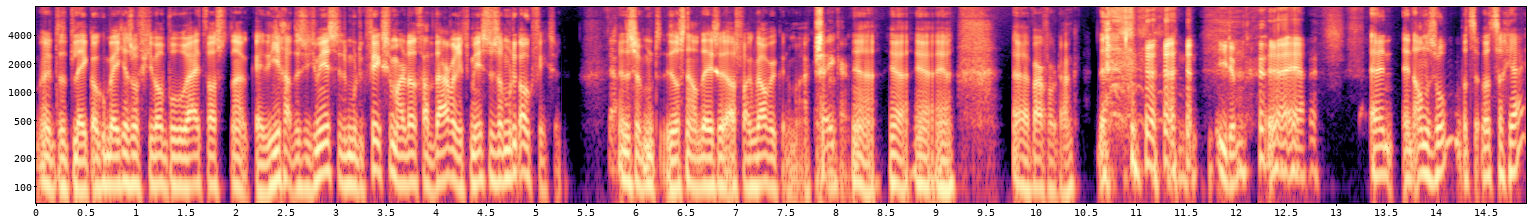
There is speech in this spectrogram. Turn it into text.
En Dat leek ook een beetje alsof je wat bereid was. Nou, oké, hier gaat dus iets mis, dat moet ik fixen, maar dan gaat daar weer iets mis, dus dat moet ik ook fixen. Ja. En dus we moeten heel snel deze afspraak wel weer kunnen maken. Zeker. Ja, ja, ja. ja. Eh, waarvoor dank. Idem. ja, ja. En, en andersom, wat, wat zag jij?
